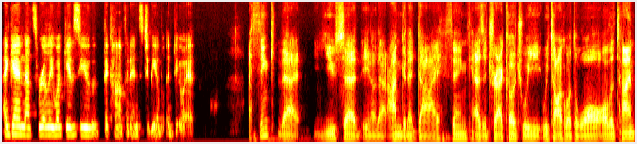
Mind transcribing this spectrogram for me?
again that's really what gives you the confidence to be able to do it. I think that you said, you know, that I'm gonna die thing. As a track coach, we we talk about the wall all the time,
